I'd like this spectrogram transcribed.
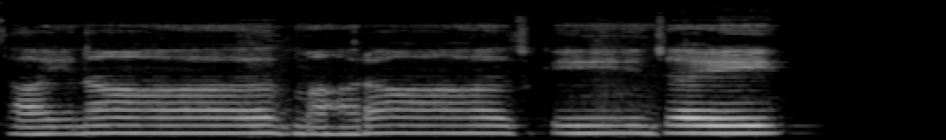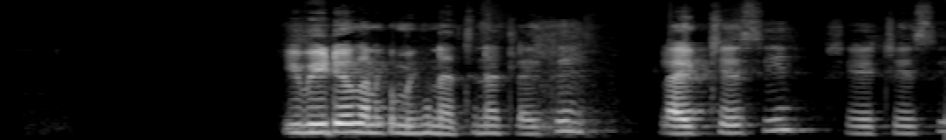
సాయినాథ్ మహారాజ్కి జై. ఈ వీడియో కనుక మీకు నచ్చినట్లయితే లైక్ చేసి షేర్ చేసి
